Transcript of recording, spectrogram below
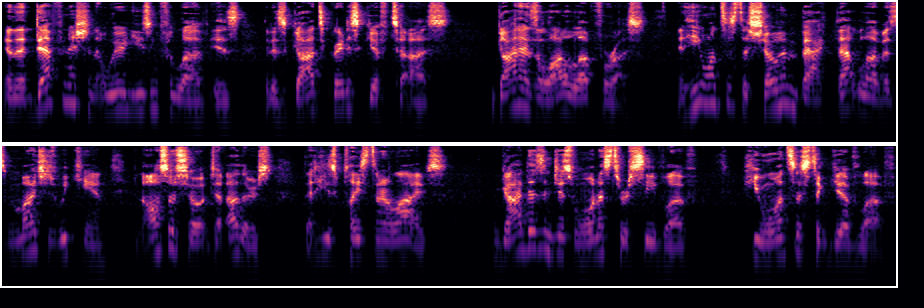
and the definition that we are using for love is it is God's greatest gift to us. God has a lot of love for us and He wants us to show Him back that love as much as we can and also show it to others that He has placed in our lives. God doesn't just want us to receive love, He wants us to give love.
